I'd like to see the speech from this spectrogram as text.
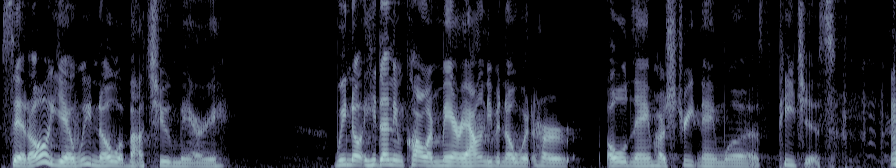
said, Oh, yeah, we know about you, Mary. We know, he doesn't even call her Mary. I don't even know what her old name, her street name was Peaches.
